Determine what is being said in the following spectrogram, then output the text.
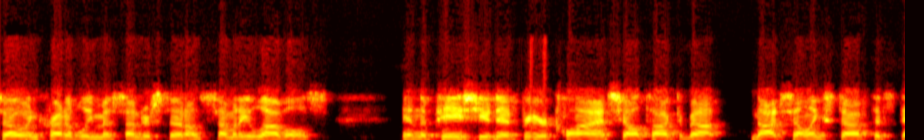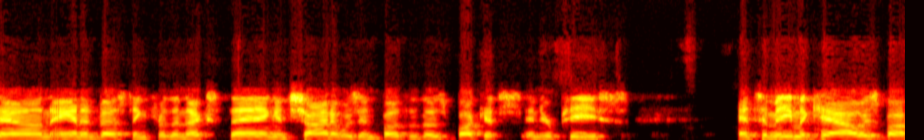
so incredibly misunderstood on so many levels. In the piece you did for your clients, y'all talked about not selling stuff that's down and investing for the next thing. And China was in both of those buckets in your piece. And to me, Macau is by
